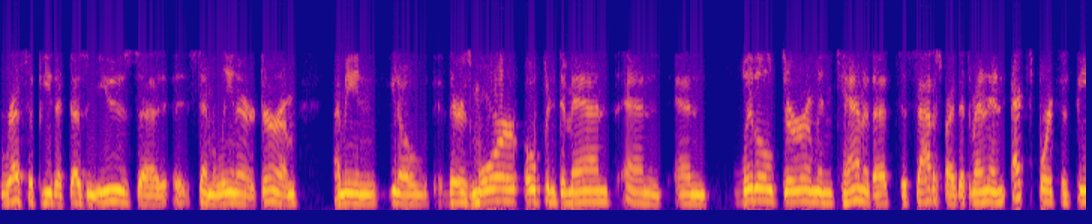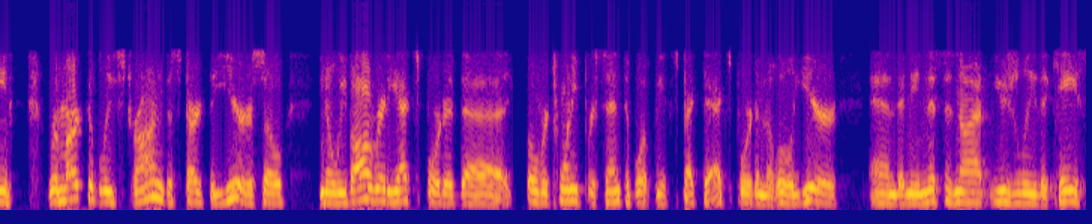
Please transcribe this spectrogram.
recipe that doesn't use uh, semolina or durum. I mean, you know, there's more open demand and and little durum in Canada to satisfy the demand, and exports have been remarkably strong to start the year. So, you know, we've already exported uh, over 20% of what we expect to export in the whole year and I mean, this is not usually the case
